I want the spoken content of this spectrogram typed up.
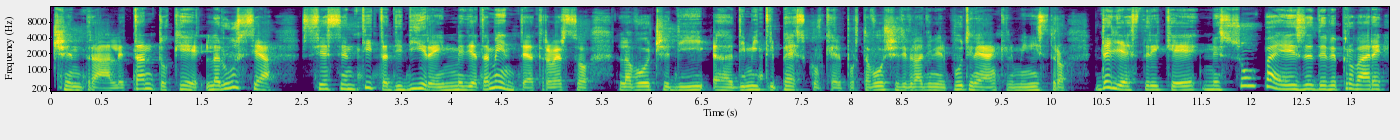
centrale, tanto che la Russia si è sentita di dire immediatamente attraverso la voce di uh, Dmitry Peskov, che è il portavoce di Vladimir Putin e anche il ministro degli esteri, che nessun paese deve provare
